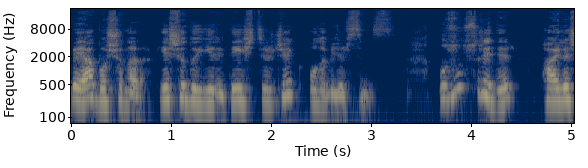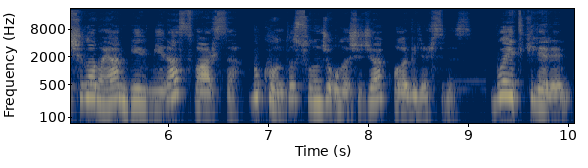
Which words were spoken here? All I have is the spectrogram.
veya boşanarak yaşadığı yeri değiştirecek olabilirsiniz. Uzun süredir paylaşılamayan bir miras varsa bu konuda sonuca ulaşacak olabilirsiniz. Bu etkilerin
